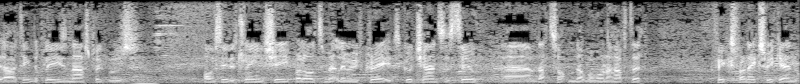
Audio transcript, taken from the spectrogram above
I think the pleasing aspect was obviously the clean sheet, but ultimately we've created good chances too. Um, that's something that we're going to have to fix for next weekend.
